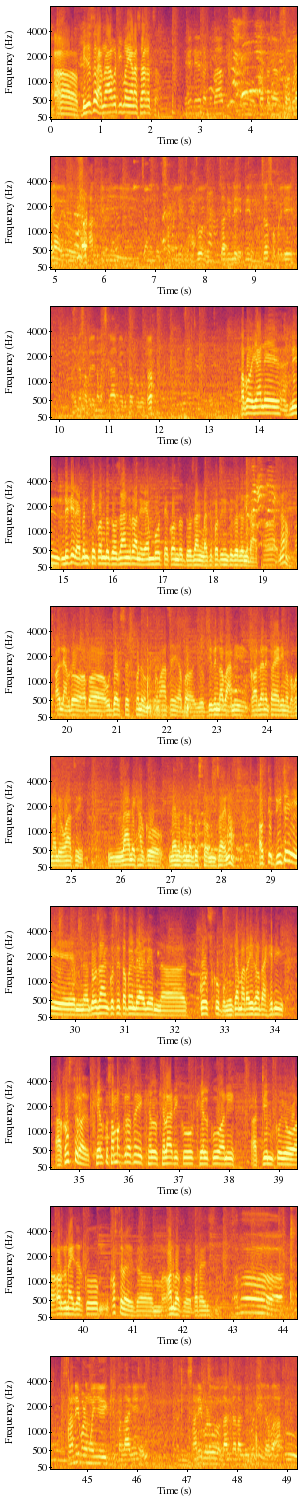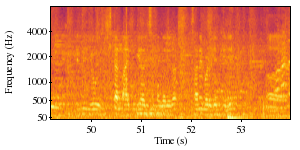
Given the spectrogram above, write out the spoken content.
विजय sir हाम्रो आगो टिममा यहाँलाई स्वागत छ। धेरै धेरै धन्यवाद। यो पत्रकार सबैलाई यो आगो टिभी च्यानल सबैले जो जो जतिले हेर्ने हुनुहुन्छ सबैले होइन सबैले नमस्कार मेरो तर्फबाट। अब यहाँले लिटिल हेभन तेकन्द दोजाङ र अनि रेम्बो तेकन्द दोजाङलाई चाहिँ प्रतिनिधित्व गरिरहनु भएको छ होइन? अहिले हाम्रो अब उज्जवल श्रेष्ठ पनि हुनुहुन्छ उहाँ चाहिँ अब यो विभिन्न अब हामी घर जाने तयारीमा भएको हुनाले उहाँ चाहिँ लाने खालको म्यानेजमेन्टमा व्यस्त हुनुहुन्छ होइन? अब त्यो दुइटै दोजाङको चाहिँ तपाईँले अहिले कोचको भूमिकामा रहिरहँदाखेरि कस्तो रह्यो? खेलको समग्र चाहिँ खेल खेलाडीको खेलको अनि टिमको यो अर्गनाइजरको कस्तो रह्यो अनुभव बताइदिनुहोस् अब सानैबाट मैले खेलमा लागेँ है। अनि सानैबाट लाग्दा लाग्दै पनि अब आफू यो स्थानमा आइपुगेँ अहिलेसम्म गरेर सानैबाट गेम खेलेँ।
